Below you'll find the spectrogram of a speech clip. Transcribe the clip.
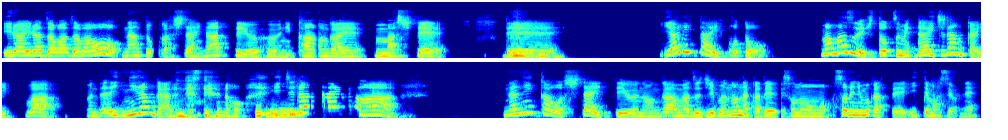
イライラざわざわをなんとかしたいなっていうふうに考えまして、で、うんうんやりたいこと、まあ、まず一つ目、第一段階は、まあ第二段階あるんですけれど、一段階目は、何かをしたいっていうのが、まず自分の中で、その、それに向かって言ってますよね。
